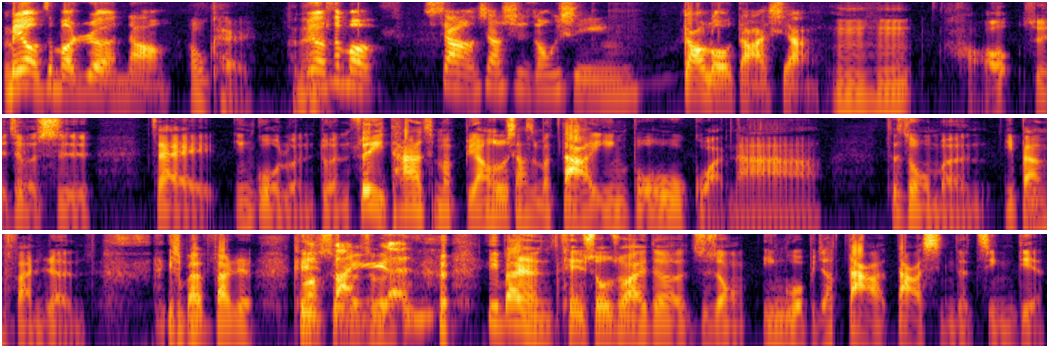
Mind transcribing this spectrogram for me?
没有这么热闹，OK，可能没有这么像像市中心高楼大厦。嗯哼，好，所以这个是在英国伦敦，所以它什么，比方说像什么大英博物馆啊。这种我们一般凡人，一般凡人可以说出，人，一般人可以说出来的这种英国比较大大型的景点，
